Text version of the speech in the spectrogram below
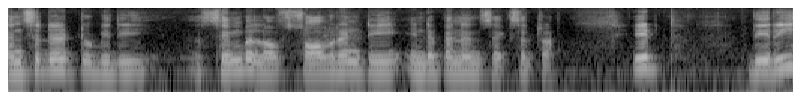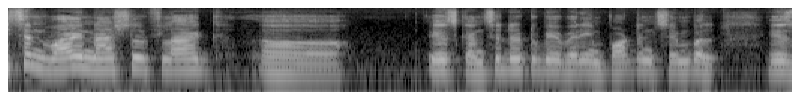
considered to be the symbol of sovereignty independence etc it the reason why national flag uh, is considered to be a very important symbol is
